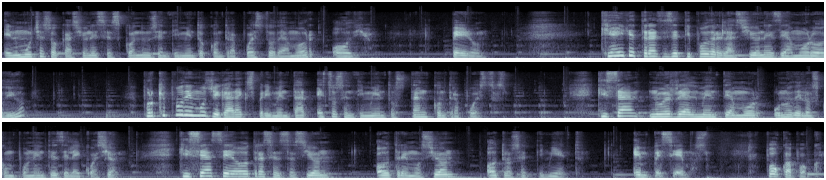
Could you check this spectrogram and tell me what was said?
en muchas ocasiones se esconde un sentimiento contrapuesto de amor-odio. Pero, ¿qué hay detrás de ese tipo de relaciones de amor-odio? ¿Por qué podemos llegar a experimentar estos sentimientos tan contrapuestos? Quizá no es realmente amor uno de los componentes de la ecuación. Quizá sea otra sensación otra emoción, otro sentimiento. Empecemos, poco a poco.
